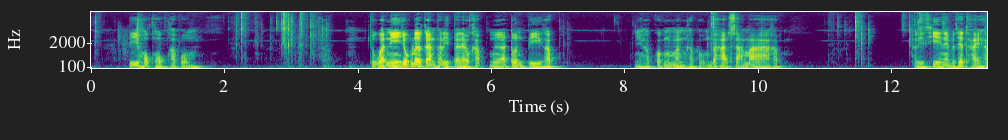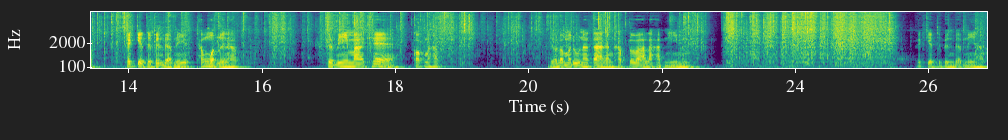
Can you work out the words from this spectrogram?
8 ปี 66 ครับผม ทุกวันนี้ยกเลิกการผลิตไปแล้วครับ เมื่อต้นปีครับนี่ครับก๊อกน้ำมันครับผม รหัส 3R ครับ ผลิตที่ในประเทศไทยครับแพ็กเกจจะเป็นแบบนี้ทั้งหมดเลยนะครับ จะมีมาแค่ก๊อกนะครับ เดี๋ยวเรามาดูหน้าตากันครับว่ารหัสนี้มันแพ็กเกจจะเป็นแบบนี้ครับ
